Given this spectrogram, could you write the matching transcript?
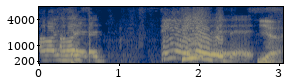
And I and I said, said, "Deal with it." yeah.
